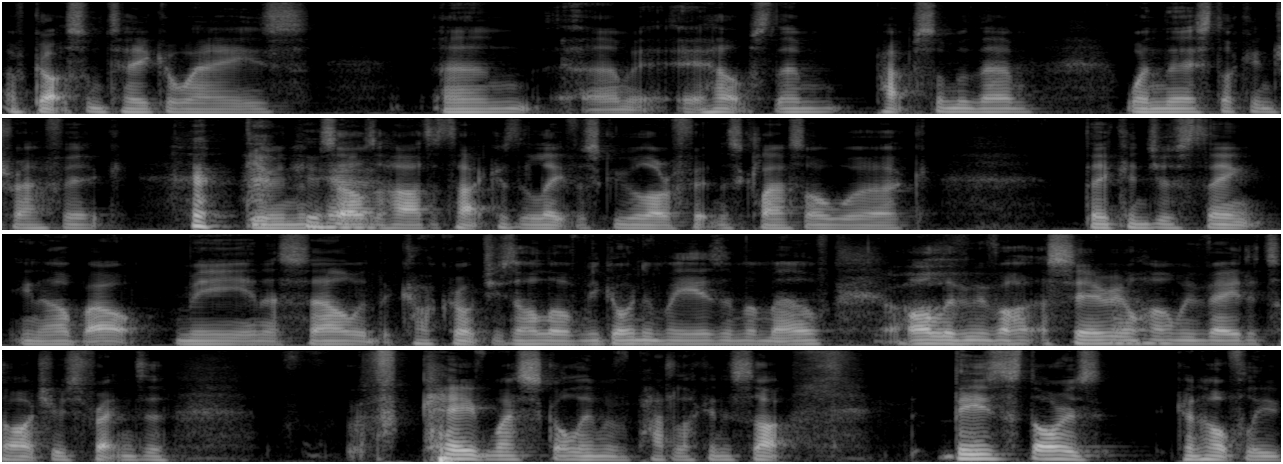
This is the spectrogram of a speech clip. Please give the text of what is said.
have got some takeaways and um, it, it helps them, perhaps some of them, when they're stuck in traffic, giving themselves Yeah. a heart attack because they're late for school or a fitness class or work. They can just think, you know, about me in a cell with the cockroaches all over me, going in my ears and my mouth, or living with a, a serial home invader torture who's threatening to cave my skull in with a padlock in a sock. These stories can hopefully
